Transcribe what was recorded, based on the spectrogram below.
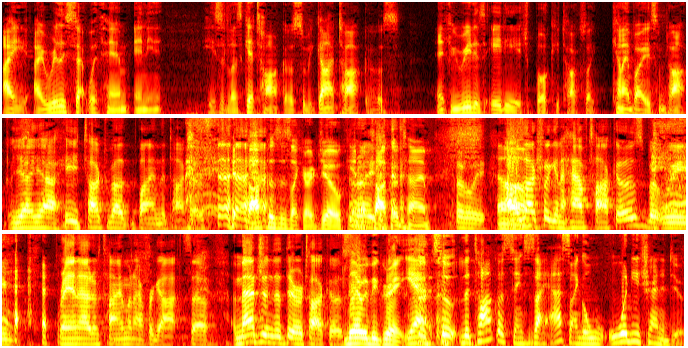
I, I really sat with him, and he, he said, "Let's get tacos." So we got tacos. And if you read his ADH book, he talks like, "Can I buy you some tacos?" yeah, yeah. He talked about buying the tacos. tacos is like our joke, you know, Right. taco time. totally. I was Um, actually going to have tacos, but we ran out of time and I forgot. So imagine that there are tacos. That would be great. Yeah. so the tacos thing is I asked him, I go, what are you trying to do?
